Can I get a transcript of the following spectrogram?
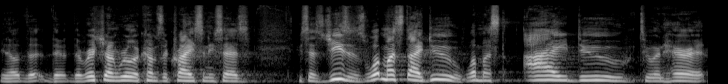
You know, the, the, the rich young ruler comes to Christ and he says, he says, Jesus, what must I do? What must I do to inherit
